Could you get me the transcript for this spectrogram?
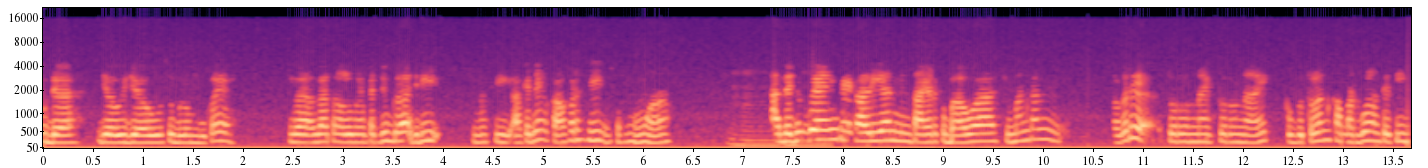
udah jauh-jauh sebelum buka ya. Nggak nggak terlalu mepet juga. Jadi masih akhirnya cover sih bisa semua Hmm. ada juga yang kayak kalian minta air ke bawah cuman kan agar ya turun naik turun naik kebetulan kamar gue lantai tiga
